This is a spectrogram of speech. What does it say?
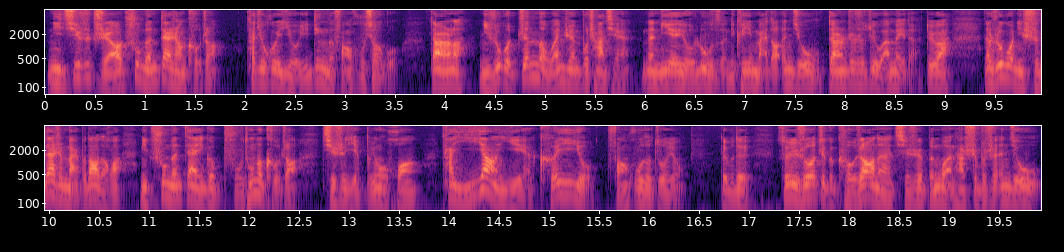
你其实只要出门戴上口罩，它就会有一定的防护效果。当然了，你如果真的完全不差钱，那你也有路子，你可以买到 N95，当然这是最完美的，对吧？那如果你实在是买不到的话，你出门戴一个普通的口罩，其实也不用慌，它一样也可以有防护的作用，对不对？所以说这个口罩呢，其实甭管它是不是 N95。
